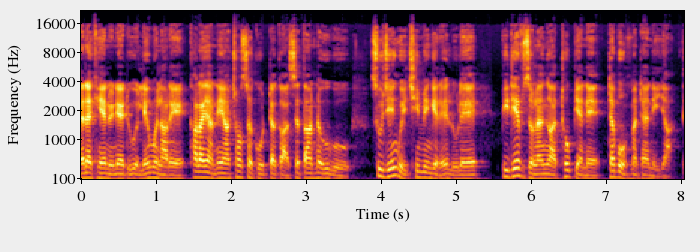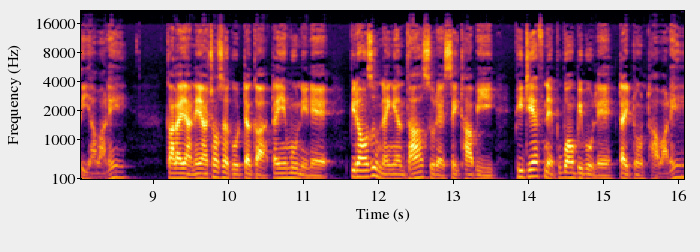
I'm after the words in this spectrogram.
လက်နက်ခဲယမ်းတွေနဲ့အတူအလင်းဝင်လာတဲ့ခလာရ269တက်ကစစ်သား2ဦးကိုစုချင်းငွေချိမင်းခဲ့တယ်လို့လည်း PDF ဇိုလန်ကထုတ်ပြန်တဲ့တပ်ပုံမှတ်တမ်းတွေရသိရပါတယ်။ခလာရ269တက်ကတရင်မှုအနေနဲ့ပြည်တော်စုနိုင်ငံသားဆိုတဲ့စိတ်ထားပြီး PDF နဲ့ပူးပေါင်းပေးဖို့လည်းတိုက်တွန်းထားပါတယ်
